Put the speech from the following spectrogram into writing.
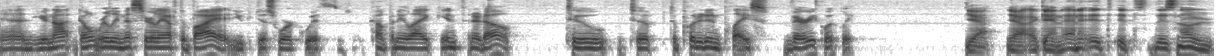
and you're not don't really necessarily have to buy it. You can just work with a company like Infinit-O to to to put it in place very quickly. Yeah, yeah. Again, and it it's there's no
